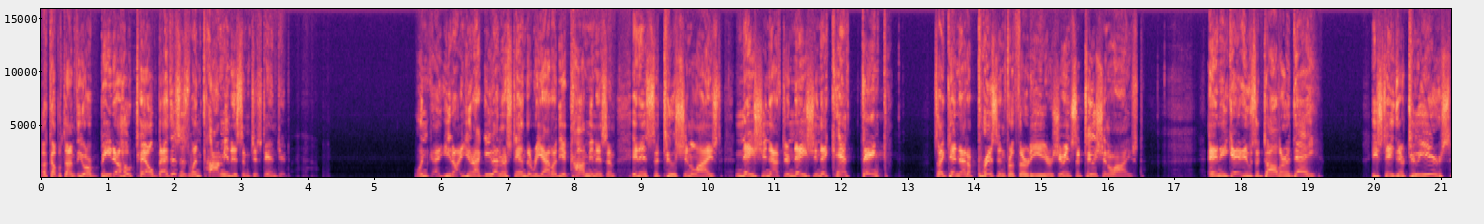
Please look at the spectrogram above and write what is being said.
a couple times. The Orbita Hotel. This is when communism just ended. When uh, you know, you know, you understand the reality of communism. It institutionalized nation after nation. They can't think. It's like getting out of prison for 30 years. You're institutionalized. And he gave it was a dollar a day. He stayed there two years.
